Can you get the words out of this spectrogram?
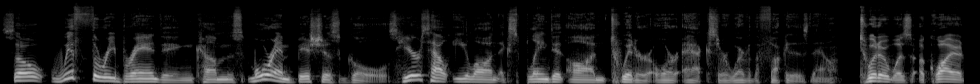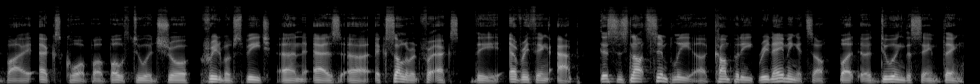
So, with the rebranding comes more ambitious goals. Here's how Elon explained it on Twitter or X or wherever the fuck it is now. Twitter was acquired by X Corp, uh, both to ensure freedom of speech and as uh, accelerant for X, the Everything app. This is not simply a company renaming itself, but uh, doing the same thing.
